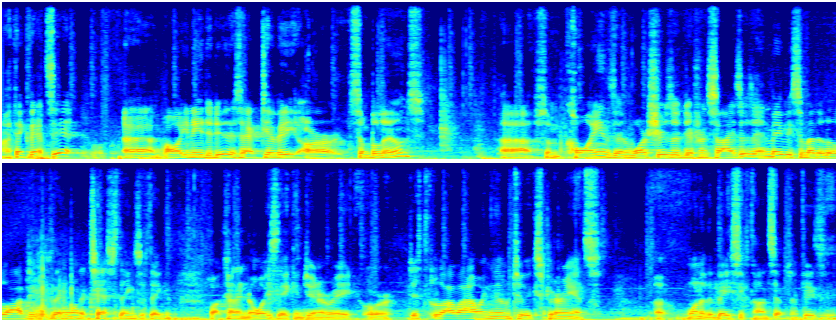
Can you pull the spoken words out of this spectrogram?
I think that's it. Uh, all you need to do this activity are some balloons, uh, some coins and washers of different sizes, and maybe some other little objects they want to test things, if they can, what kind of noise they can generate, or just allowing them to experience uh, one of the basic concepts in phys-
